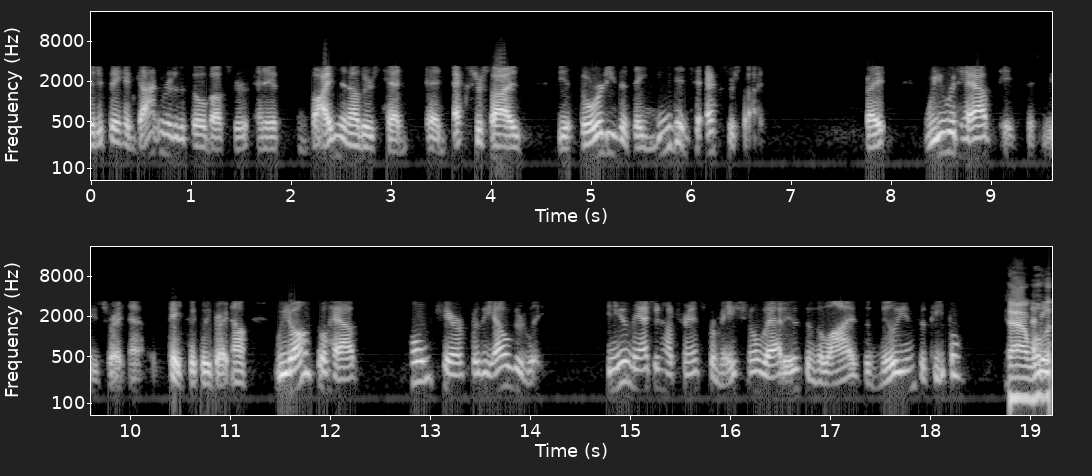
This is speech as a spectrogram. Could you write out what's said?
that if they had gotten rid of the filibuster and if Biden and others had, had exercised the authority that they needed to exercise, right, we would have paid sick leaves right now, paid sick leave right now. We'd also have home care for the elderly. Can you imagine how transformational that is in the lives of millions of people? Yeah, well, I mean,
